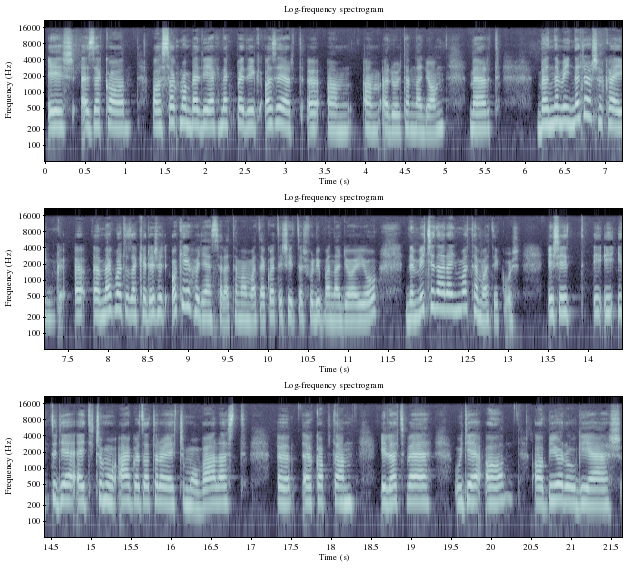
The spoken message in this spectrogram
És ezek a, a szakmabelieknek pedig azért ö, ö, ö, örültem nagyon, mert bennem így nagyon sokáig megvolt az a kérdés, hogy oké, okay, hogy én szeretem a matekot, és itt a suliban nagyon jó, de mit csinál egy matematikus? És itt, itt, itt ugye egy csomó ágazatról egy csomó választ kaptam, illetve ugye a, a biológiás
